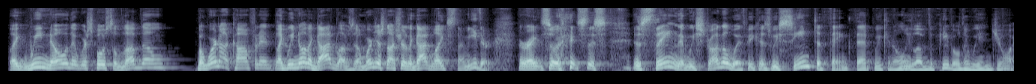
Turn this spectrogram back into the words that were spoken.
like we know that we're supposed to love them, but we're not confident. Like we know that God loves them. We're just not sure that God likes them either. Right? So it's this, this thing that we struggle with because we seem to think that we can only love the people that we enjoy.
